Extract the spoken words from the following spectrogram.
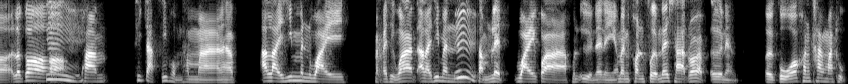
อแล้วก็อืมความที่จากที่ผมทำมานะครับ อะไรที่มันไว หมายถึงว่าอะไรที่มันอืมสำเร็จไวกว่าคนอื่นอะไรอย่างเงี้ยมัน confirm ได้ชัดว่าแบบเออเนี่ยเออกูก็ค่อนข้างมาถูก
